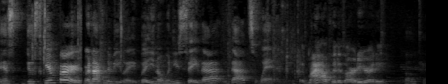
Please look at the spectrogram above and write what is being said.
and do skin first. We're not gonna be late, but you know when you say that, that's when. My outfit is already ready. Okay.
